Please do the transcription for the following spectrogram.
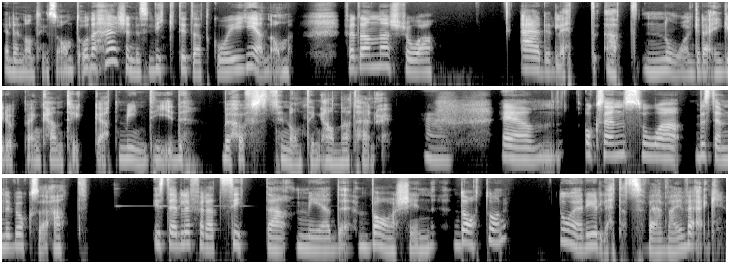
eller någonting sånt. Och det här kändes viktigt att gå igenom. För att annars så är det lätt att några i gruppen kan tycka att min tid behövs till någonting annat här nu. Mm. Um, och sen så bestämde vi också att istället för att sitta med varsin dator, då är det ju lätt att sväva iväg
